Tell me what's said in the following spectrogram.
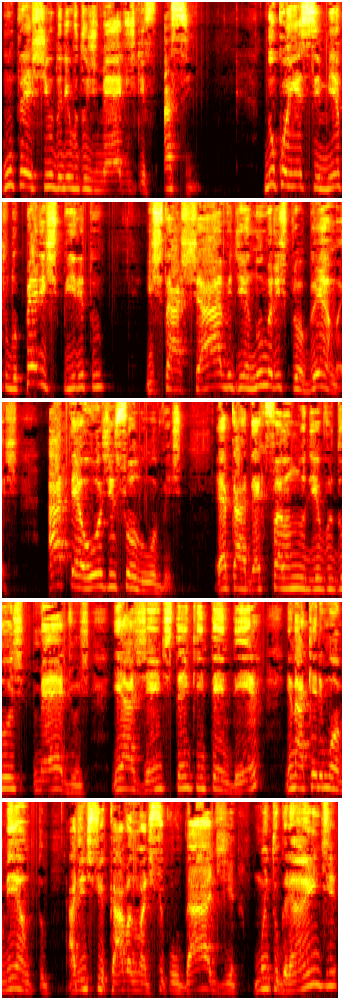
um trechinho do livro dos médios que assim: No conhecimento do perispírito está a chave de inúmeros problemas até hoje insolúveis. É Kardec falando no livro dos médios e a gente tem que entender e naquele momento a gente ficava numa dificuldade muito grande,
